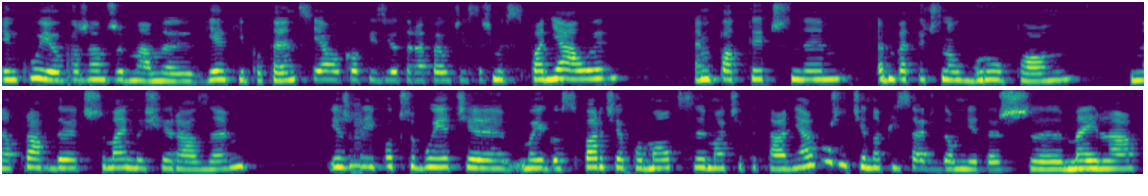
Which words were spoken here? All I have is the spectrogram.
Dziękuję. Uważam, że mamy wielki potencjał jako fizjoterapeuci. Jesteśmy wspaniałym, empatycznym, empatyczną grupą i naprawdę trzymajmy się razem. Jeżeli potrzebujecie mojego wsparcia, pomocy, macie pytania, możecie napisać do mnie też e, maila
